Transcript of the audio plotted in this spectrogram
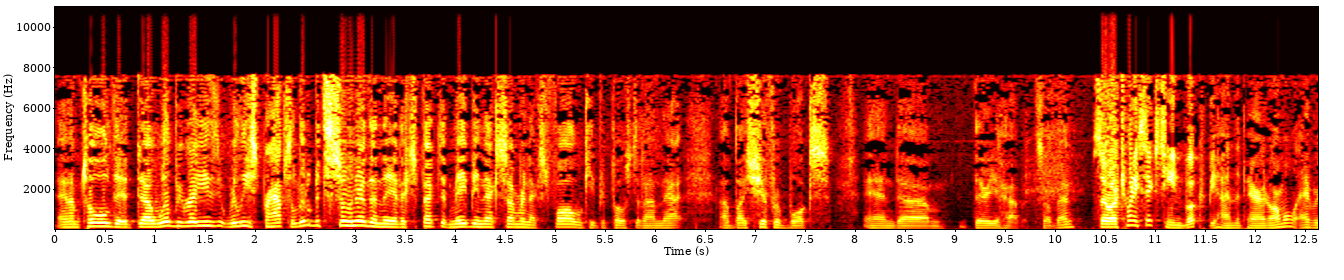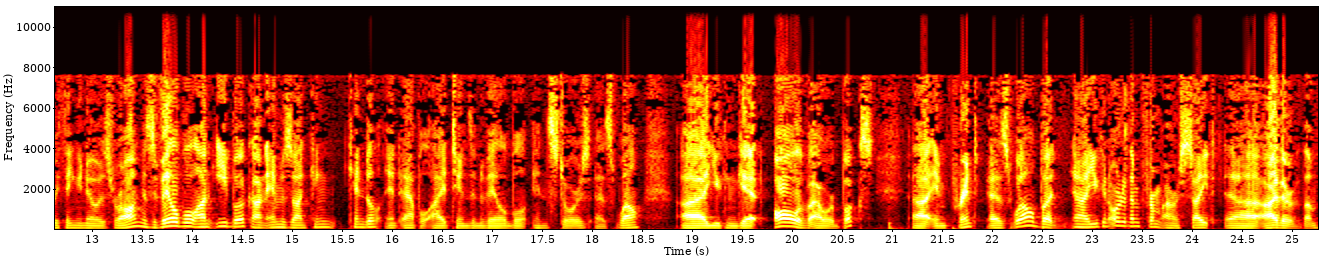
and I'm told it uh, will be re- released perhaps a little bit sooner than they had expected, maybe next summer, next fall. We'll keep you posted on that uh, by Schiffer Books, and um, there you have it. So, Ben? So our 2016 book, Behind the Paranormal, Everything You Know Is Wrong, is available on ebook on Amazon Kin- Kindle and Apple iTunes and available in stores as well. Uh, you can get all of our books uh, in print as well, but uh, you can order them from our site, uh, either of them,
